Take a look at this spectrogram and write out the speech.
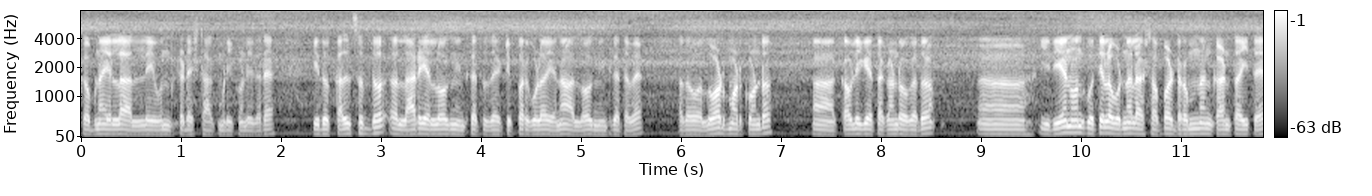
ಕಬ್ಬಣ ಎಲ್ಲ ಅಲ್ಲಿ ಒಂದು ಕಡೆ ಸ್ಟಾಕ್ ಮಾಡಿಕೊಂಡಿದ್ದಾರೆ. ಇದು ಕಲಸದ್ದು, ಲಾರಿ ಅಲ್ಲಿ ಹೋಗಿ ನಿಂತ್ಕೋತದೆ ಟಿಪ್ಪರ್ಗಳು ಏನೋ ಅಲ್ಲಿ ಹೋಗಿ ನಿಂತ್ಕೋತವೆ ಅದು ಲೋಡ್ ಮಾಡಿಕೊಂಡು ಕವಲಿಗೆ ತಗೊಂಡು ಹೋಗೋದು. ಇದೇನು ಅಂತ ಗೊತ್ತಿಲ್ಲ, ಒಟ್ನಲ್ಲಿ ಅಷ್ಟಪ್ಪ ಡ್ರಮ್ನಂಗೆ ಕಾಣ್ತಾ ಐತೆ.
